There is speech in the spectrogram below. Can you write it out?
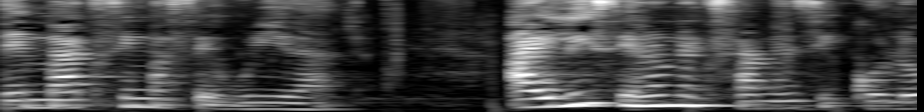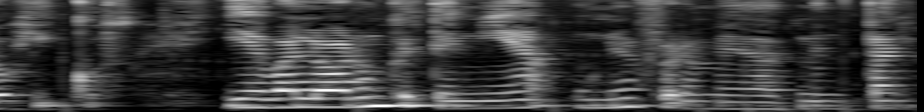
de máxima seguridad. Ahí le hicieron exámenes psicológicos y evaluaron que tenía una enfermedad mental.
